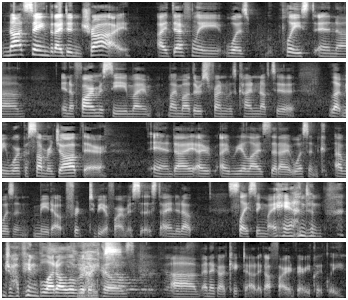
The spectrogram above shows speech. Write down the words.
Not saying that I didn't try. I definitely was placed in. Um, in a pharmacy, my my mother's friend was kind enough to let me work a summer job there, and I, I, I realized that I wasn't I wasn't made out for to be a pharmacist. I ended up slicing my hand and dropping blood all over Yikes. the pills, um, and I got kicked out. I got fired very quickly.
